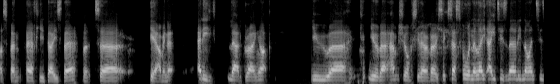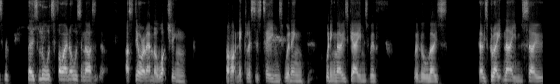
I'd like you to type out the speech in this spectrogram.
I spent a fair few days there. But uh, yeah, I mean, any lad growing up knew uh, knew about Hampshire. Obviously, they were very successful in the late eighties and early nineties with those Lords finals, and I, I still remember watching Mark Nicholas's teams winning winning those games with with all those those great names. So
